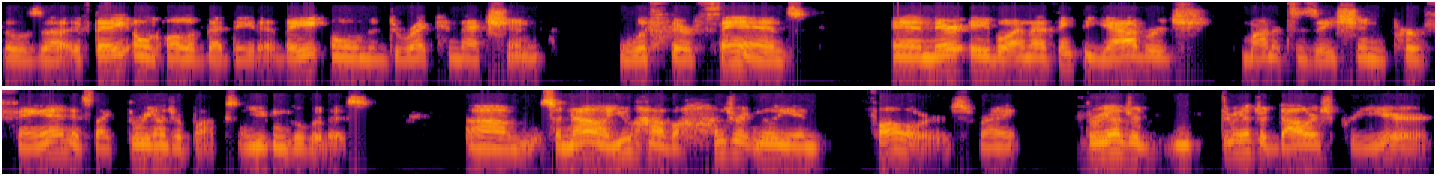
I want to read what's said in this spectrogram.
those uh, if they own all of that data they own the direct connection with their fans and they're able and i think the average monetization per fan is like 300 bucks and you can google this. Um, so now you have 100 million followers right? Mm-hmm. 300 $300 per year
